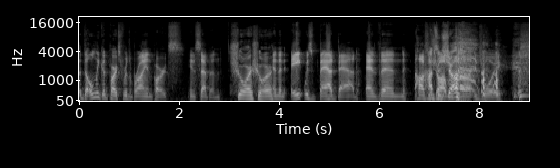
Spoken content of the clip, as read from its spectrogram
the only good parts were the Brian parts in seven, Sure, sure. and then eight was bad, bad, and then Hobbs, Hobbs and and Shaw, Shaw. we did not enjoy.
